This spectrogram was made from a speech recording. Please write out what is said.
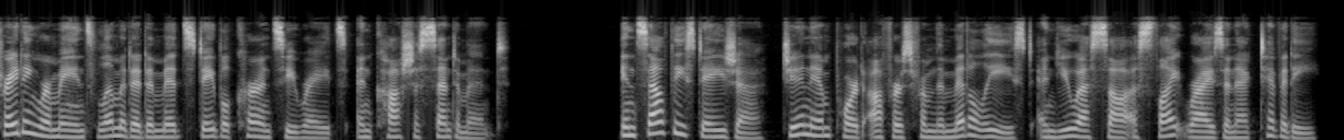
Trading remains limited amid stable currency rates and cautious sentiment. In Southeast Asia, June import offers from the Middle East and US saw a slight rise in activity,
